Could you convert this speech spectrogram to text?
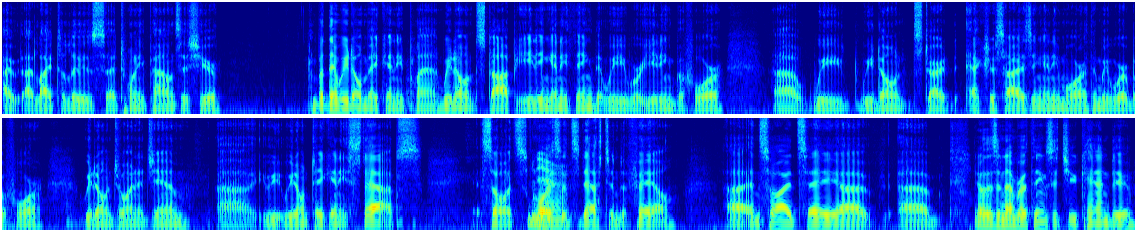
I I'd like to lose uh, 20 pounds this year, but then we don't make any plan. We don't stop eating anything that we were eating before. Uh, we we don't start exercising any more than we were before. We don't join a gym. Uh, we, we don't take any steps. So it's of course Yeah. it's destined to fail. Uh, and so I'd say uh, uh, you know there's a number of things that you can do.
